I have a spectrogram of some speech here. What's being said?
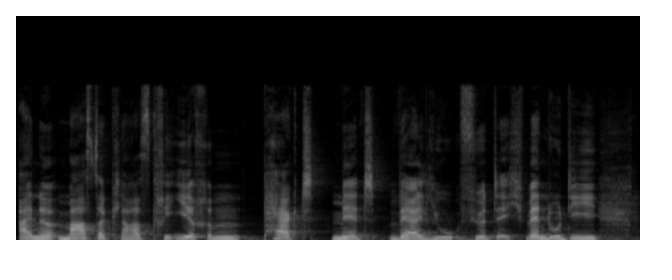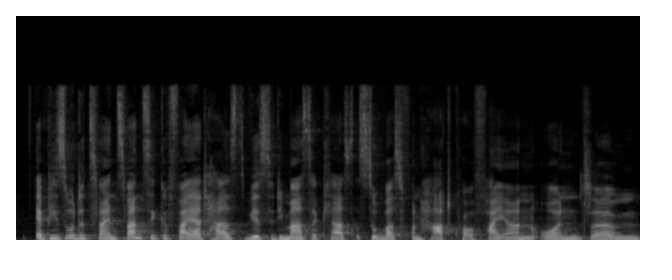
eine Masterclass kreieren, packed mit Value für dich. Wenn du die Episode 22 gefeiert hast, wirst du die Masterclass sowas von Hardcore feiern. Und ähm,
